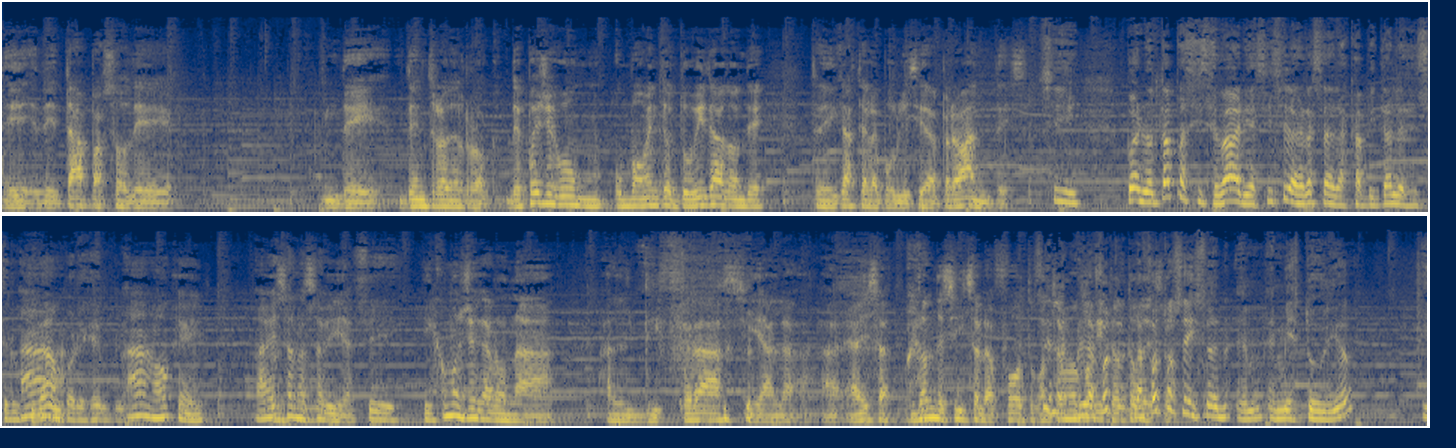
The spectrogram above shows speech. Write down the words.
de, de tapas o de, de dentro del rock? Después llegó un, un momento en tu vida donde te dedicaste a la publicidad, pero antes. sí. Bueno, tapas hice varias. Hice la grasa de las capitales de Cerujirán, Ah, por ejemplo. Ah, ok. Ah, eso no sabía. Sí. ¿Y cómo llegaron a, al disfraz y a, la, a, a esa... ¿Dónde se hizo la foto? Contame la, un la poquito foto, todo la eso. foto se hizo en, en- en mi estudio y,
